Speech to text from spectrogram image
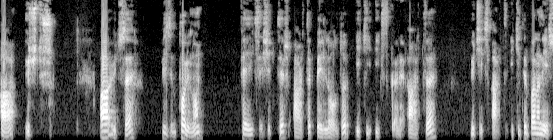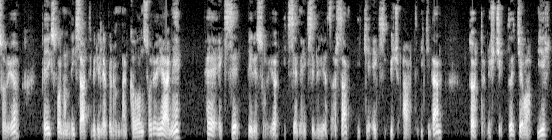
a 3'tür. a3 ise bizim polinom px eşittir artık belli oldu. 2x kare artı 3x artı 2'dir. Bana neyi soruyor? px polinomunu x artı 1 ile bölümünden kalanı soruyor. Yani p eksi 1'i soruyor. x yerine eksi 1 yazarsam 2 eksi 3 artı 2'den 4'ten 3 çıktı. Cevap 1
